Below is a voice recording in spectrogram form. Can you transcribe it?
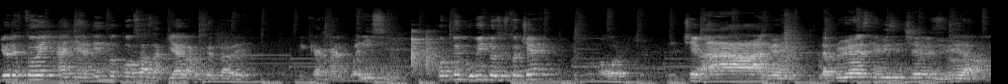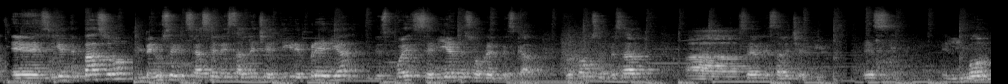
Yo le estoy añadiendo cosas aquí a la receta de mi carnal. Buenísimo. Corto en cubitos esto, chef. Por favor. El chef. Ah, güey. La primera vez que me dicen chef en mi vida. Eh, siguiente paso, en Perú se, se hace esta leche de tigre previa y después se vierte sobre el pescado. Entonces vamos a empezar a hacer esta leche de tigre. Es el limón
